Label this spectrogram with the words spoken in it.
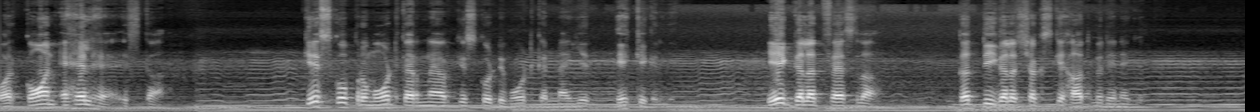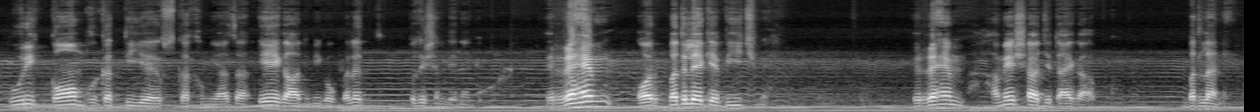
और कौन अहल है इसका? किस को प्रमोट करना है और किस को डिमोट करना है, ये देख के करिए। एक गलत फैसला गद्दी गलत शख्स के हाथ में देने के। पूरी कौम भुगतती है उसका खमियाजा, एक आदमी को गलत पोजीशन देने का। रहम और बदले के बीच में रहम हमेशा जिताएगा आपको। बदला नहीं।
